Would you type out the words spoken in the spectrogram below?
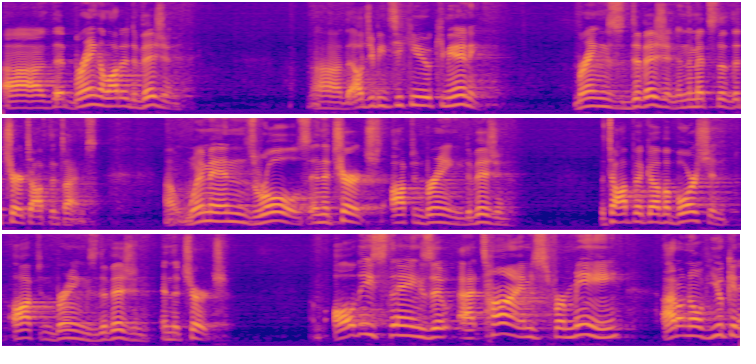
uh, that bring a lot of division? Uh, the LGBTQ community brings division in the midst of the church, oftentimes. Uh, women's roles in the church often bring division. The topic of abortion often brings division in the church. All these things that at times, for me, I don't know if you can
